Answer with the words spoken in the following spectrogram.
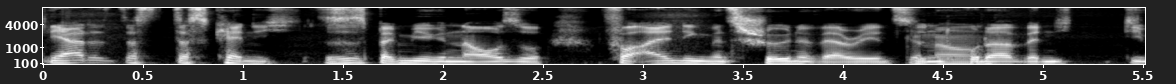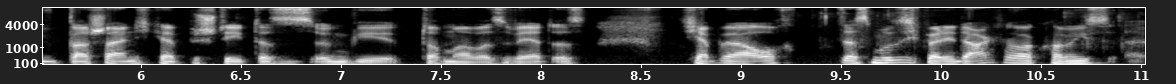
Ja, das, das, das kenne ich. Das ist bei mir genauso. Vor allen Dingen, wenn es schöne Variants sind Genau. oder wenn ich, die Wahrscheinlichkeit besteht, dass es irgendwie doch mal was wert ist. Ich habe ja auch, das muss ich bei den Dark Tower Comics, äh,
